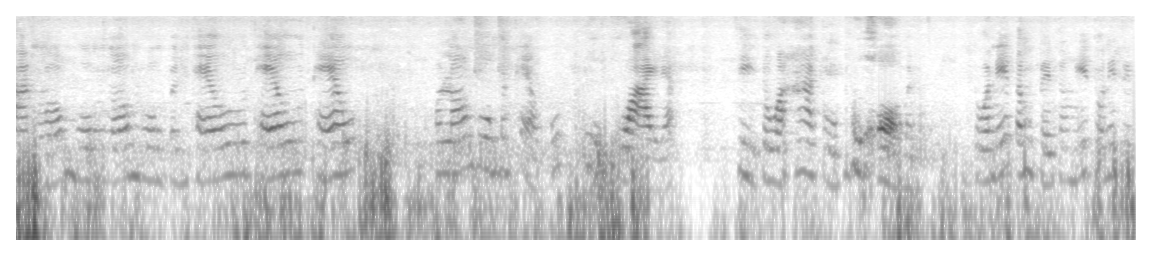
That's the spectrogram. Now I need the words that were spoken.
ตั้งล้อมวงล้อมวงเป็นแถวแถวแถวพอล้อมวงเป็นแถวปุ๊บผูกควายแล้วสี่ตัวห้าตัวผูกคอมัน ตัวนี้ต้องเป็นตรงนี้ตัวนี้เป็น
